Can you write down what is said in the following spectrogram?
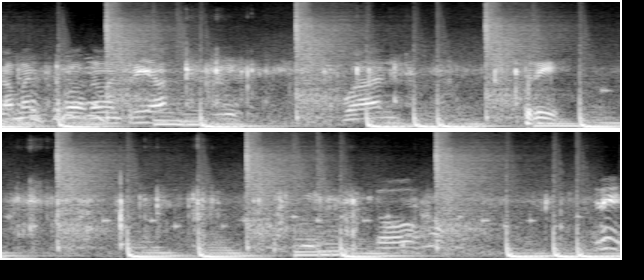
Taman, taman three ah. One, Three. two, three.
